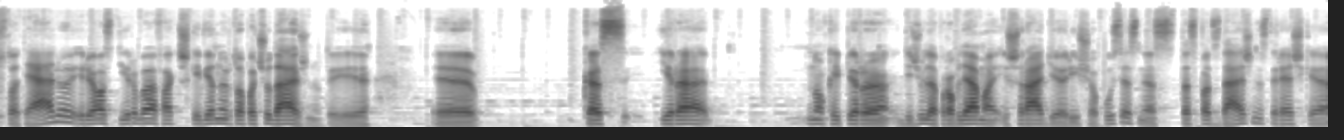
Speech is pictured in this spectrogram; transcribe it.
stotelių ir jos dirba faktiškai vienu ir tuo pačiu dažniu. Tai e, kas yra nu, kaip ir didžiulė problema iš radio ryšio pusės, nes tas pats dažnis, tai reiškia,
